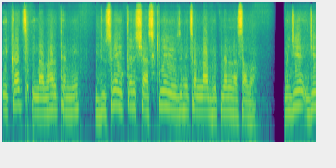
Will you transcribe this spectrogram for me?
एकाच लाभार्थ्यांनी दुसऱ्या इतर शासकीय योजनेचा लाभ घेतलेला नसावा. म्हणजे जे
